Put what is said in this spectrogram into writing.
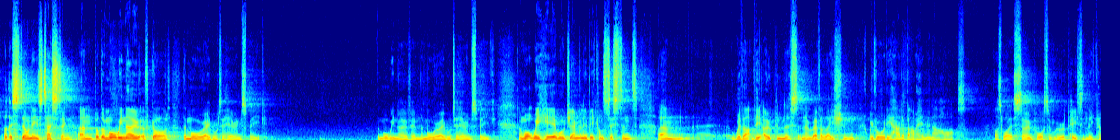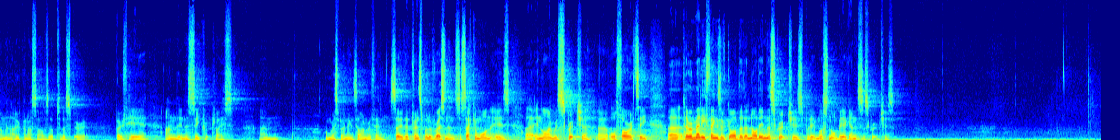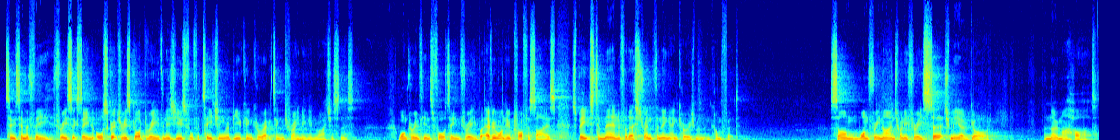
but this still needs testing. Um, but the more we know of God, the more we're able to hear Him speak. The more we know of Him, the more we're able to hear Him speak. And what we hear will generally be consistent um, with the openness and the revelation we've already had about Him in our hearts. That's why it's so important we repeatedly come and open ourselves up to the Spirit, both here and in the secret place um, when we're spending time with Him. So, the principle of resonance. The second one is uh, in line with Scripture, uh, authority. Uh, there are many things of God that are not in the Scriptures, but it must not be against the Scriptures. 2 Timothy 3:16 All scripture is God-breathed and is useful for teaching, rebuking, correcting, training in righteousness. 1 Corinthians 14:3 But everyone who prophesies speaks to men for their strengthening, encouragement and comfort. Psalm 139:23 Search me, O God, and know my heart.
